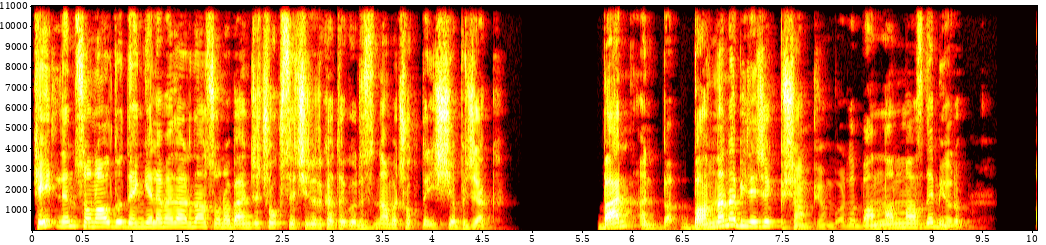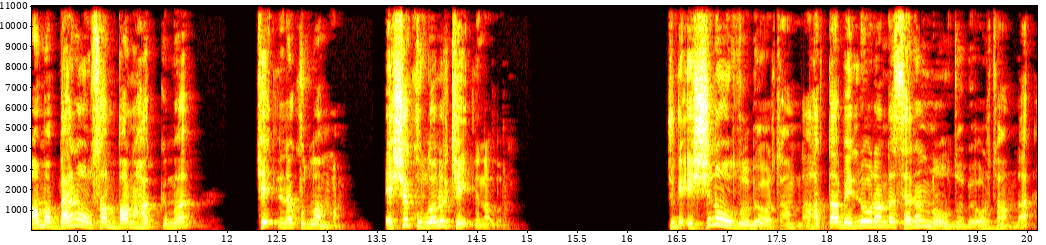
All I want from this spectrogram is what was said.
Caitlyn son aldığı dengelemelerden sonra bence çok seçilir kategorisinde ama çok da iş yapacak. Ben hani, ba- banlanabilecek bir şampiyon bu arada. Banlanmaz demiyorum. Ama ben olsam ban hakkımı Caitlyn'e kullanmam. Eşe kullanır Caitlyn alırım. Çünkü eşin olduğu bir ortamda hatta belli oranda Sena'nın olduğu bir ortamda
